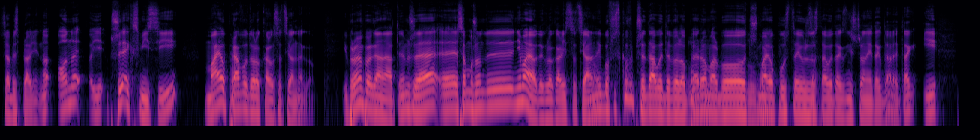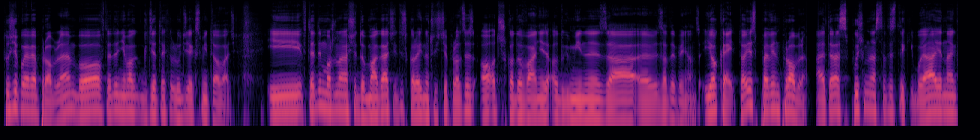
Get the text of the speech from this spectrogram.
Trzeba by sprawdzić. No one przy eksmisji mają prawo do lokalu socjalnego. I problem polega na tym, że e, samorządy nie mają tych lokali socjalnych, bo wszystko wyprzedały deweloperom Mhm. albo No trzymają tak. puste, już zostały tak zniszczone i tak dalej, tak? I tu się pojawia problem, bo wtedy nie ma gdzie tych ludzi eksmitować. I wtedy można się domagać, i to jest kolejny oczywiście proces, o odszkodowanie od gminy za, e, za te pieniądze. I okej, to jest pewien problem, ale teraz spójrzmy na statystyki, bo ja jednak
